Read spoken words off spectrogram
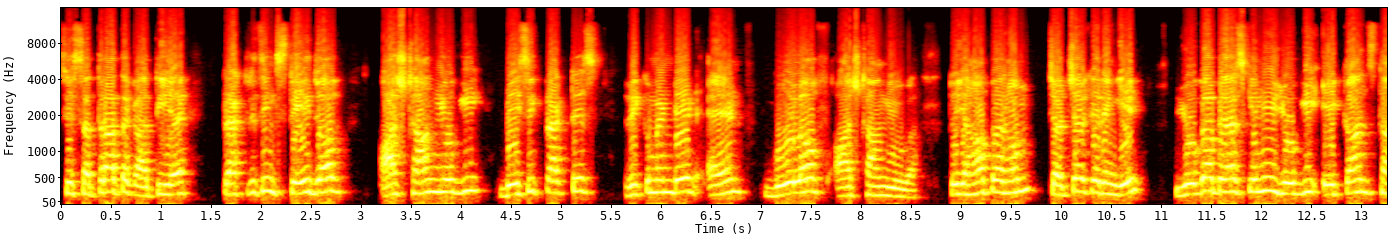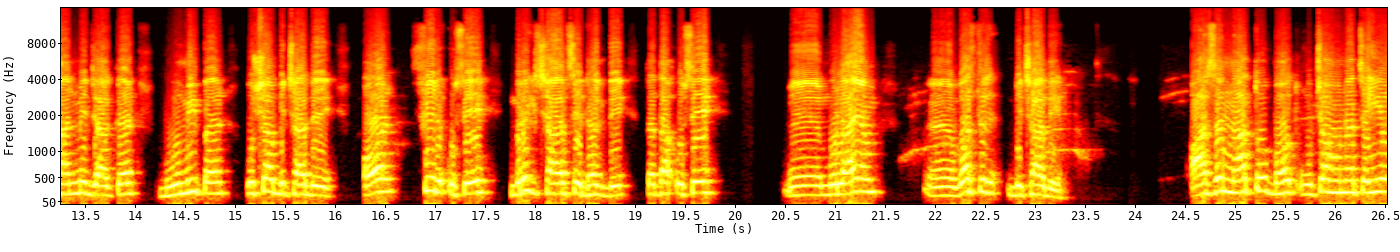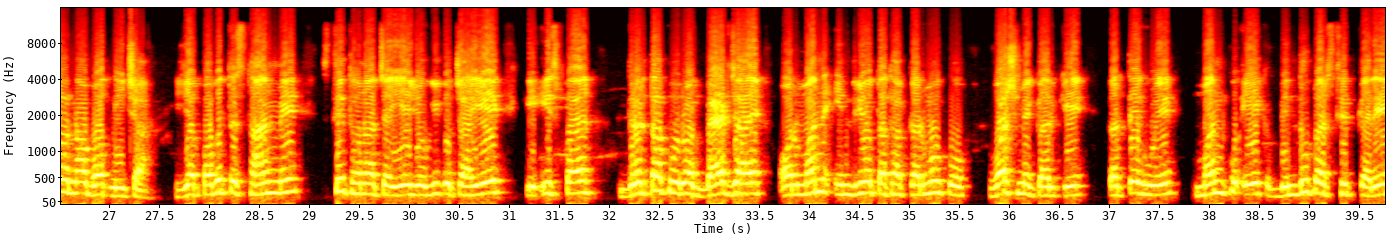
से सत्रह तक आती है। Practicing stage of ashtanga yogi basic practice recommended and goal of ashtanga yoga तो यहाँ पर हम चर्चा करेंगे योगाभ्यास के लिए योगी एकांत स्थान में जाकर भूमि पर उषा बिछा दे। और फिर उसे मृग छाल से ढक दे तथा उसे मुलायम वस्त्र बिछा दे। आसन ना तो बहुत ऊँचा होना चाहिए और ना बहुत नीचा। यह पवित्र स्थान में स्थित होना चाहिए। योगी को चाहिए कि इस पर दृढ़ता पूर्वक बैठ जाए और मन इंद्रियों तथा कर्मों को वश में करके करते हुए मन को एक बिंदु पर स्थित करे।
